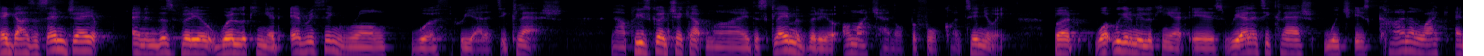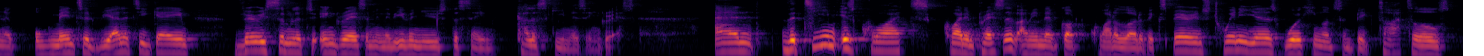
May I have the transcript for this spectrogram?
Hey guys, it's MJ, and in this video, we're looking at everything wrong with Reality Clash. Now, please go and check out my disclaimer video on my channel before continuing. But what we're going to be looking at is Reality Clash, which is kind of like an augmented reality game, very similar to Ingress. I mean, they've even used the same color scheme as Ingress. And the team is quite quite impressive. I mean, they've got quite a lot of experience, 20 years working on some big titles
